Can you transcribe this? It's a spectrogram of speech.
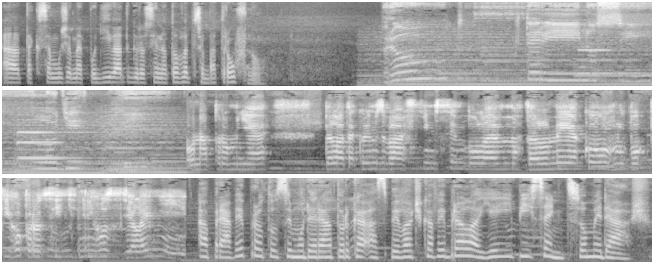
A tak se můžeme podívat, kdo si na tohle třeba troufnul. Prout, Ona pro mě byla takovým zvláštním symbolem velmi jako hlubokého procítěného sdělení. A právě proto si moderátorka a zpěvačka vybrala její píseň Co mi dáš.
